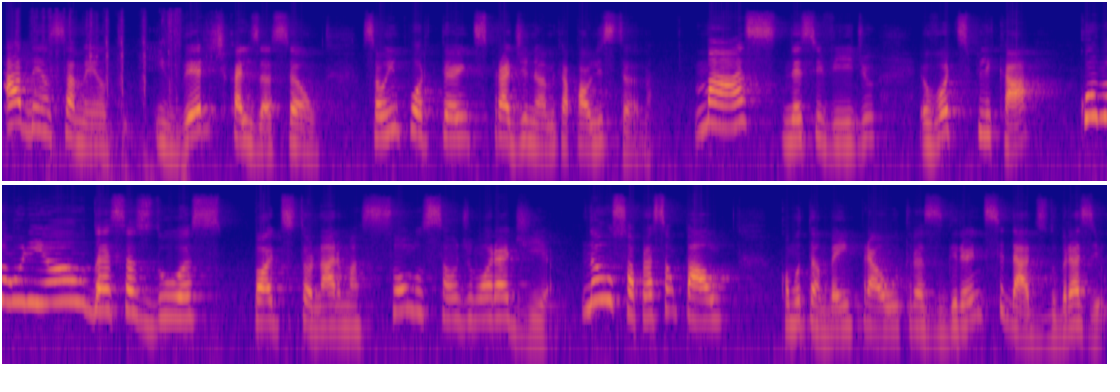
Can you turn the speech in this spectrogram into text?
adensamento e verticalização são importantes para a dinâmica paulistana. Mas, nesse vídeo, eu vou te explicar como a união dessas duas pode se tornar uma solução de moradia, não só para São Paulo, como também para outras grandes cidades do Brasil.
